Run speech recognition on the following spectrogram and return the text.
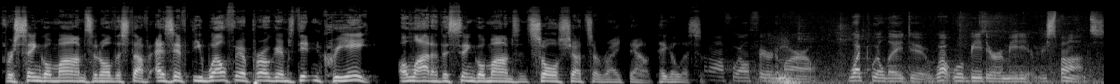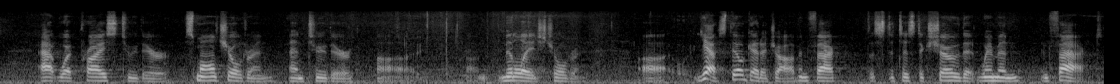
for single moms and all this stuff, as if the welfare programs didn't create a lot of the single moms. And Sowell shuts her right down. Take a listen. Off welfare tomorrow. What will they do? What will be their immediate response? At what price to their small children and to their uh, um, middle-aged children? Uh, yes, they'll get a job. In fact, the statistics show that women, in fact,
